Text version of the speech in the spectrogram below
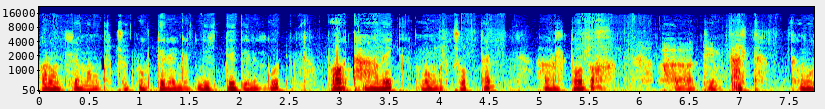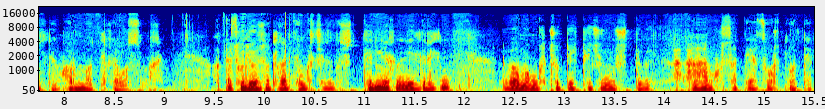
баруун талын монголчууд бүгдээрээ ингээд нэгдээд ирэнгүүт богд хааныг монголчуудтай харалдуулах тийм далд тагмуулын хорн бодлого явуулсан байна. Одоо сүлийн судалгаар тэмэрчээд байна шүү. Тэрнийх нь илрэл нь нөгөө монголчуудыг тэгж үнэмшдэг хаан хусаад яз уртнуудыг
